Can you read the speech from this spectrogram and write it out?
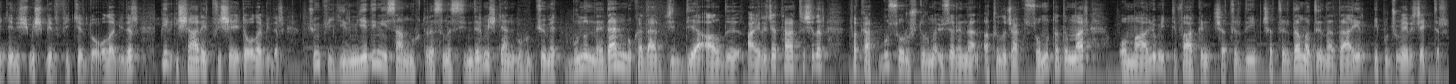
gelişmiş bir fikir de olabilir. Bir işaret fişeği de olabilir. Çünkü 27 Nisan muhtırasını sindirmişken bu hükümet bunu neden bu kadar ciddiye aldığı ayrıca tartışılır. Fakat bu soruşturma üzerinden atılacak somut adımlar o malum ittifakın çatırdayıp çatırdamadığına dair ipucu verecektir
